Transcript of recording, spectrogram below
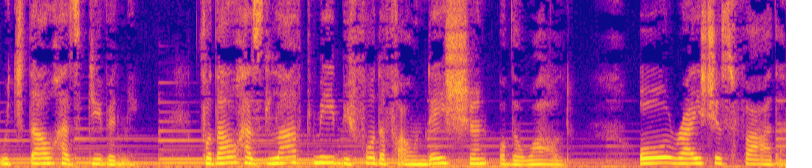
which thou hast given me. For thou hast loved me before the foundation of the world. O righteous Father,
